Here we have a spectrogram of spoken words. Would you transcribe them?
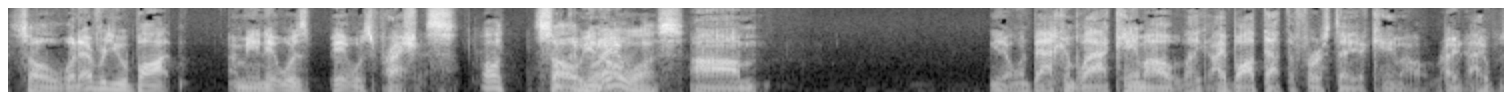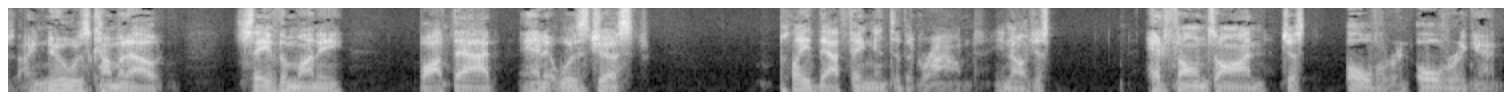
so whatever you bought, I mean, it was it was precious. Oh, So you know, it was. um, you know, when Back in Black came out, like I bought that the first day it came out. Right, I was I knew it was coming out. Save the money, bought that, and it was just played that thing into the ground. You know, just headphones on, just over and over again.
